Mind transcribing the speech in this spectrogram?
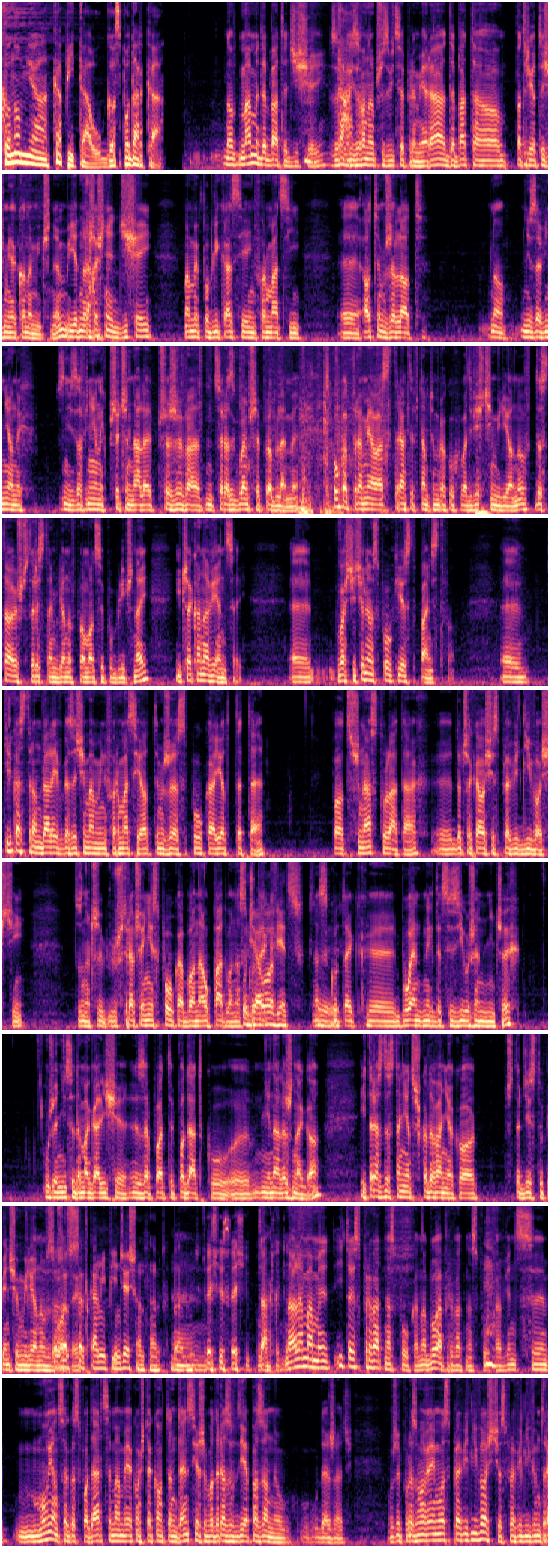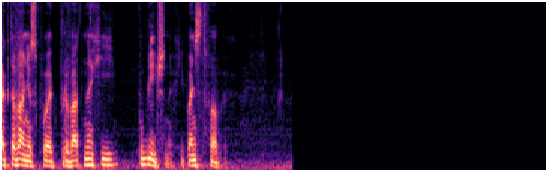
Ekonomia, kapitał, gospodarka. No, mamy debatę dzisiaj, zorganizowaną przez wicepremiera, debata o patriotyzmie ekonomicznym. Jednocześnie dzisiaj mamy publikację informacji e, o tym, że LOT, no, niezawinionych, z niezawinionych przyczyn, ale przeżywa coraz głębsze problemy. Spółka, która miała straty w tamtym roku chyba 200 milionów, dostała już 400 milionów pomocy publicznej i czeka na więcej. E, Właścicielem spółki jest państwo. Kilka stron dalej w gazecie mamy informację o tym, że spółka JTT po 13 latach y, doczekała się sprawiedliwości. To znaczy już raczej nie spółka, bo ona upadła na skutek, Udziałowiec, na skutek y, błędnych decyzji urzędniczych. Urzędnicy domagali się zapłaty podatku y, nienależnego i teraz dostanie odszkodowanie około 45 milionów To z złotych. odsetkami 50 nawet chyba. będzie. 26,5. Tak, no ale mamy, i to jest prywatna spółka, no była prywatna spółka, więc y, mówiąc o gospodarce mamy jakąś taką tendencję, żeby od razu w diapazony u, uderzać. Może porozmawiajmy o sprawiedliwości, o sprawiedliwym traktowaniu spółek prywatnych i publicznych, i państwowych.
